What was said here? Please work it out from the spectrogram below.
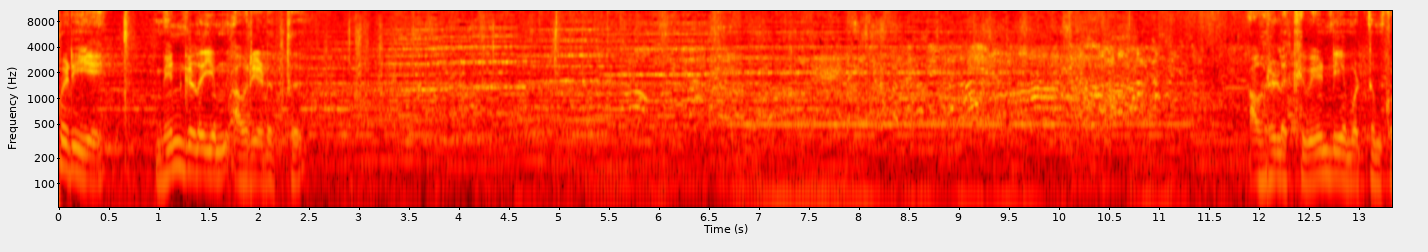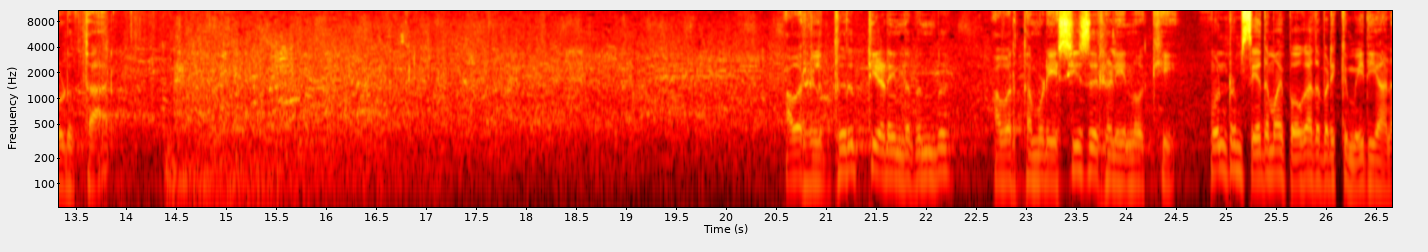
அப்படியே மீன்களையும் அவர் எடுத்து அவர்களுக்கு வேண்டிய மட்டும் கொடுத்தார். அவர்கள் திருப்தி அடைந்த பின்பு அவர் தம்முடைய சீசர்களை நோக்கி ஒன்றும் சேதமாய் போகாதபடிக்கு மீதியான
